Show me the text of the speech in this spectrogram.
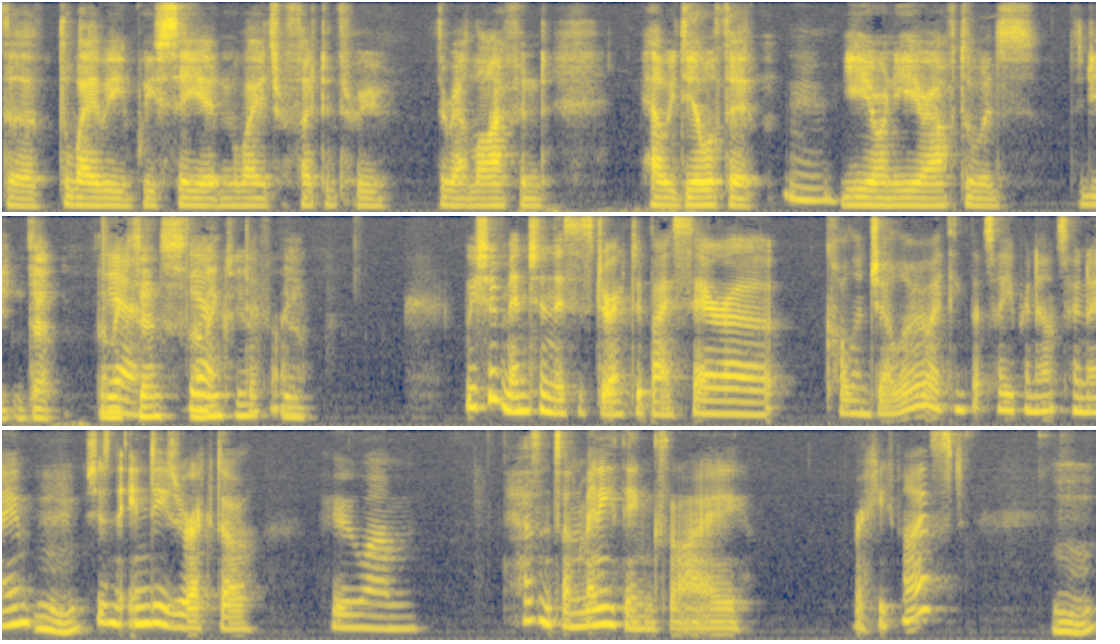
the the way we we see it and the way it's reflected through throughout life and how we deal with it Mm. year on year afterwards. Did you that that Yeah, makes sense? yeah, I think definitely. We should mention this is directed by Sara Colangelo. I think that's how you pronounce her name. Mm. She's an indie director who um, hasn't done many things that I recognized. Mm.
